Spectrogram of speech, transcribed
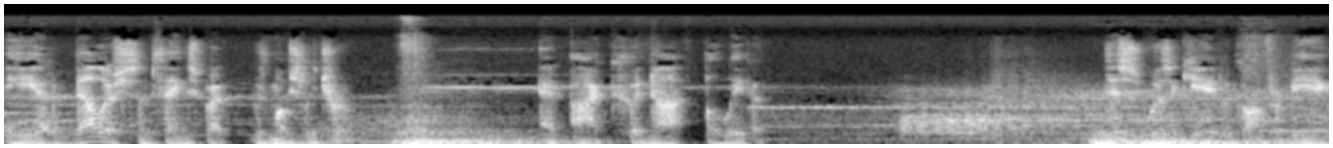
He had embellished some things, but it was mostly true. And I could not believe it. This was a kid who'd gone from being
